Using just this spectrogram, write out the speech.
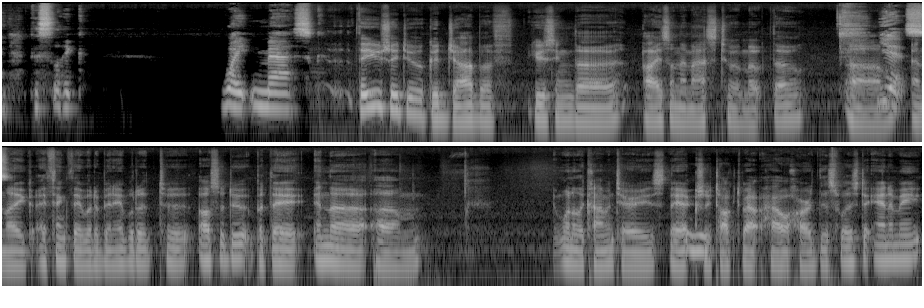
at this like white mask. they usually do a good job of using the eyes on the mask to emote though. Um, Yes. and like I think they would have been able to, to also do it, but they in the um, one of the commentaries they actually talked about how hard this was to animate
